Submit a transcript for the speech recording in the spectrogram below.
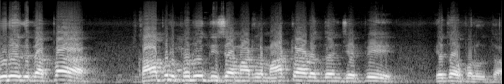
ఊరేగు తప్ప కాపులు పొరుగు తీసే మాటలు మాట్లాడొద్దు అని చెప్పి ఎతో పలుకుతా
